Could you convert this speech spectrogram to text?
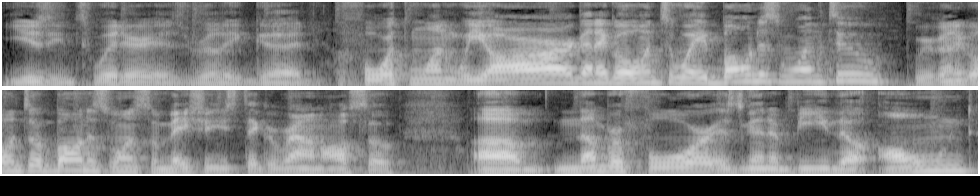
using Twitter is really good. Fourth one, we are gonna go into a bonus one too. We're gonna go into a bonus one, so make sure you stick around also. Um, number four is gonna be the Own3d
